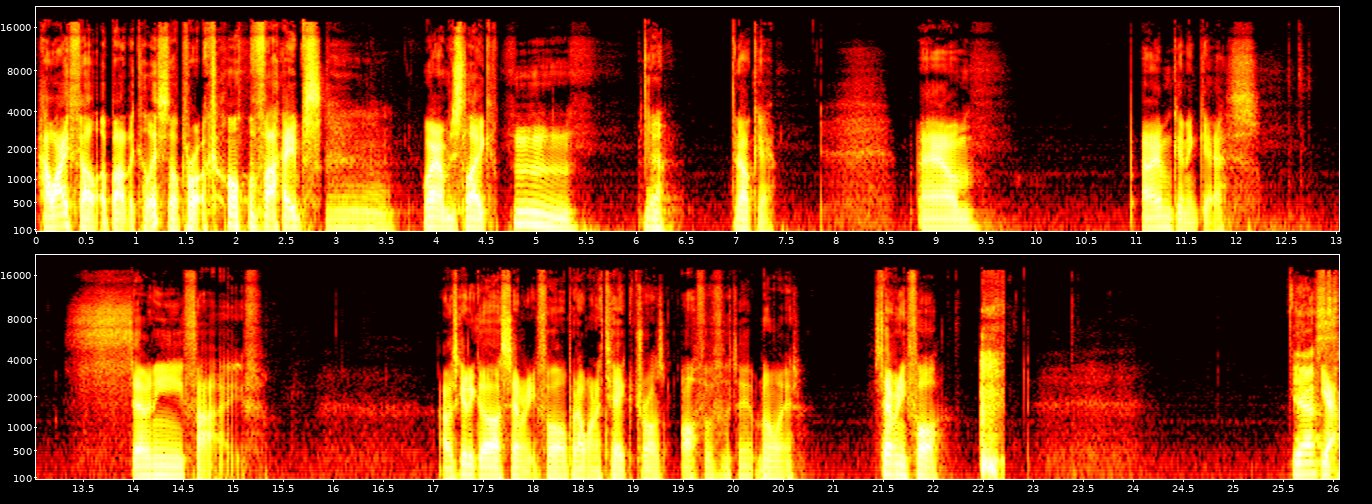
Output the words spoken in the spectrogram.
how I felt about the Callisto Protocol vibes, Mm, where I'm just like, hmm, yeah. okay. Um, I'm gonna guess seventy-five. I was gonna go seventy-four, but I want to take draws off of the table. No wait, seventy-four. Yes. Yeah.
